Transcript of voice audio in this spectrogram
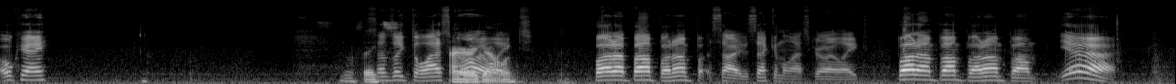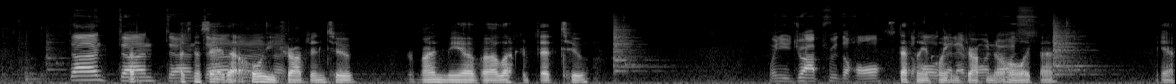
Okay. No. Sounds like the last girl already I, got one. liked. Ba bum ba dum Sorry, the second to last girl I liked. Ba dum bum ba dum bum. Yeah. Dun dun dun. I was gonna say dun, that hole you dun. dropped into remind me of uh, Left 4 Dead 2. When you drop through the hole. It's definitely a point you drop into a hole like that. Yeah.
